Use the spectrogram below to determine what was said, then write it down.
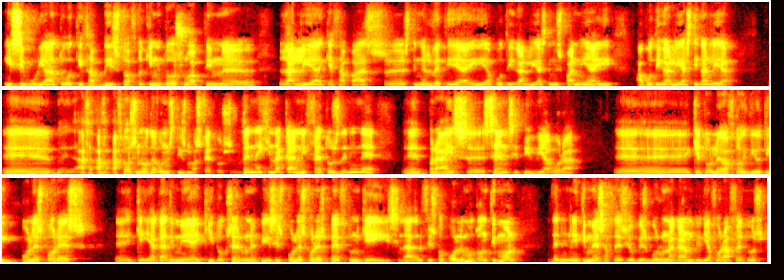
Η σιγουριά του ότι θα μπει στο αυτοκίνητό σου από την ε, Γαλλία και θα πας ε, στην Ελβετία ή από τη Γαλλία στην Ισπανία ή από τη Γαλλία στη Γαλλία. Ε, αυτός είναι ο ανταγωνιστής μας φέτος. Δεν έχει να κάνει φέτος, δεν είναι ε, price sensitive η αγορά. Ε, και το λέω αυτό διότι πολλές φορές ε, και οι ακαδημιακοί το ξέρουν επίσης, πολλές φορές πέφτουν και οι συνάδελφοι στο πόλεμο των τιμών. Δεν είναι οι τιμές αυτές οι οποίες μπορούν να κάνουν τη διαφορά φέτος.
